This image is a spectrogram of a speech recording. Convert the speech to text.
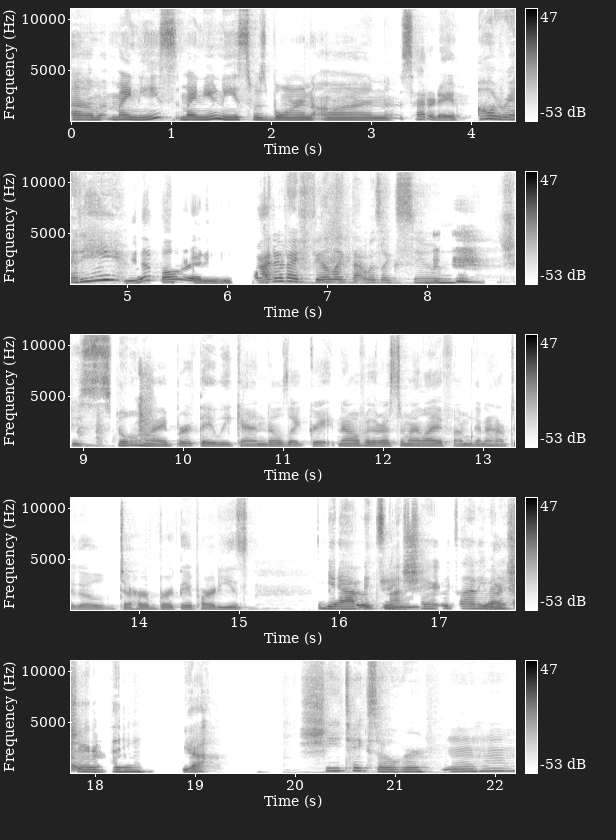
Um my niece my new niece was born on saturday Already? yep already Why did I feel like that was like soon? she stole my birthday weekend i was like great now for the rest of my life i'm gonna have to go to her birthday parties Yeah, it's not shared. It's not even a shared thing. yeah She takes over. mm-hmm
